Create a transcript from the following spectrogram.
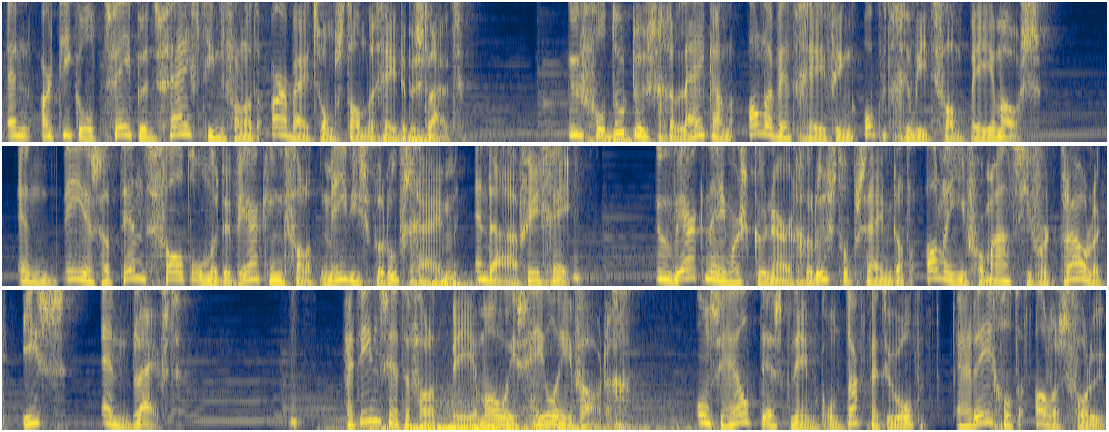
en artikel 2.15 van het arbeidsomstandighedenbesluit. U voldoet dus gelijk aan alle wetgeving op het gebied van PMO's. En BS Attent valt onder de werking van het medisch beroepsgeheim en de AVG. Uw werknemers kunnen er gerust op zijn dat alle informatie vertrouwelijk is en blijft. Het inzetten van het PMO is heel eenvoudig. Onze helpdesk neemt contact met u op en regelt alles voor u.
